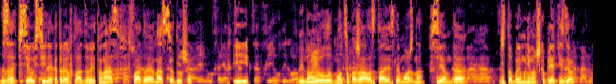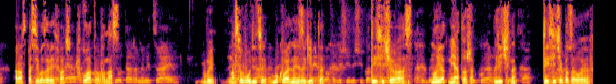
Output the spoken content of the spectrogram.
за все усилия, которые он вкладывает в нас, вкладывая в нас всю душу. И, ну и улыбнуться, пожалуйста, если можно, всем, да, чтобы ему немножко приятнее сделать. Раз, спасибо за весь ваш вклад в нас. Вы нас выводите буквально из Египта тысячи раз. Ну и от меня тоже, лично тысячи поцелуев.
